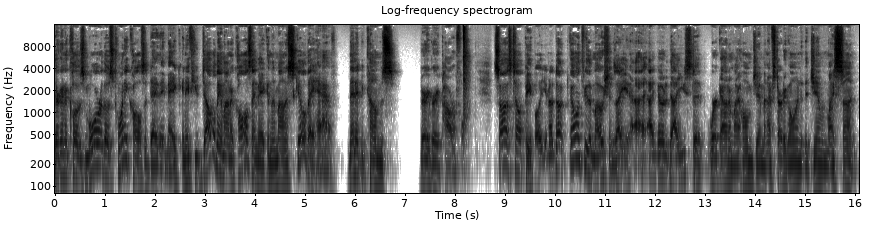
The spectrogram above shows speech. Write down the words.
they're going to close more of those 20 calls a day they make. And if you double the amount of calls they make and the amount of skill they have, then it becomes very, very powerful. So I always tell people, you know, going through the motions. I, I, I go to the, I used to work out in my home gym and I've started going to the gym with my son.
